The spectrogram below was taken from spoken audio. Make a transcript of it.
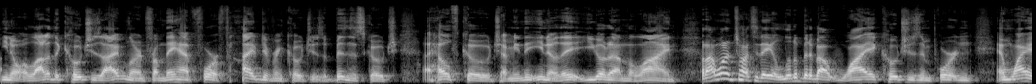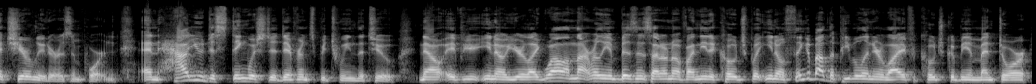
You know, a lot of the coaches I've learned from, they have four or five different coaches, a business coach, a health coach, I mean, you know, they, you go down the line. But I want to talk today a little bit about why a coach is important and why a cheerleader is important and how you distinguish the difference between the two. Now, if you, you know, you're like, well, I'm not really in business. I don't know if I need a coach, but you know, think about the people in your life. A coach could be a mentor.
